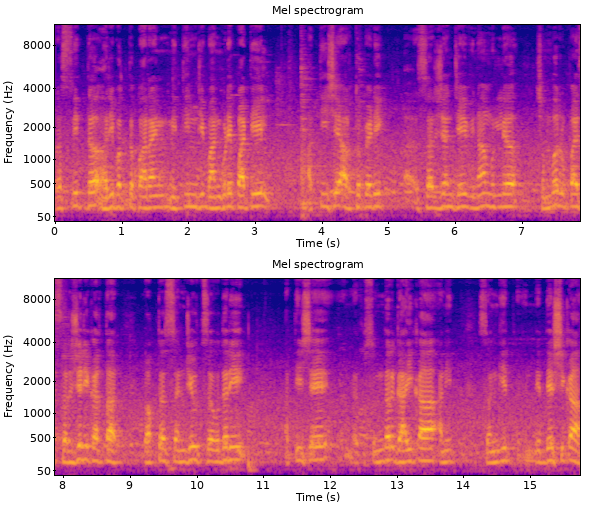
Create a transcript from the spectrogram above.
प्रसिद्ध हरिभक्त पारायण नितीनजी बानगुडे पाटील अतिशय ऑर्थोपेडिक सर्जन जे विनामूल्य शंभर रुपयात सर्जरी करतात. डॉक्टर संजीव चौधरी अतिशय सुंदर गायिका आणि संगीत निर्देशिका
